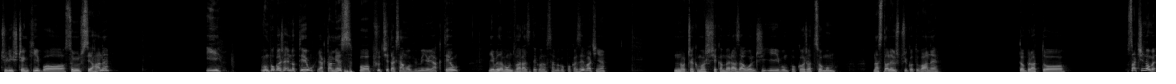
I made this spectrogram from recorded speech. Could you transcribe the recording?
czyli szczynki, bo są już zjechane. I Wam pokażę eno tył, jak tam jest, bo przód się tak samo wymienił jak tył. Nie będę wam dwa razy tego samego pokazywać, nie? No czekam aż się kamera załączy i wam pokażę co mam na stole już przygotowane. Dobra, to zaczynamy.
